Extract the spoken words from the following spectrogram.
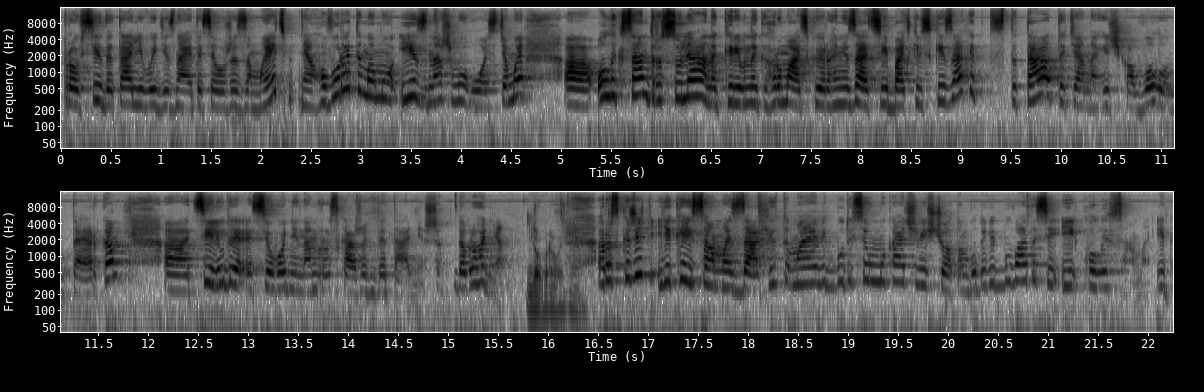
Про всі деталі ви дізнаєтеся уже за мить. Говоритимемо із нашими гостями. Олександр Суляник, керівник громадської організації Батьківський захист та Тетяна Гічка, волонтерка. Ці люди сьогодні нам розкажуть детальніше. Доброго дня. Доброго дня. Розкажіть, який саме захід має відбутися у Мукачеві, що там буде відбуватися і коли саме і де?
